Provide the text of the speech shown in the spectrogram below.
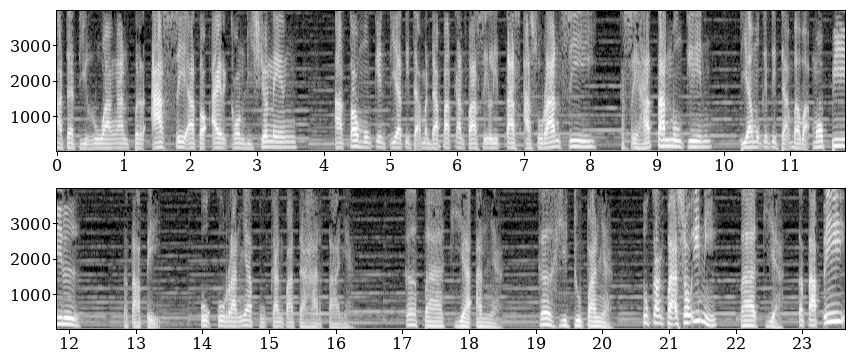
ada di ruangan ber-AC atau air conditioning, atau mungkin dia tidak mendapatkan fasilitas asuransi, kesehatan mungkin, dia mungkin tidak bawa mobil, tetapi ukurannya bukan pada hartanya, kebahagiaannya kehidupannya. Tukang bakso ini bahagia, tetapi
